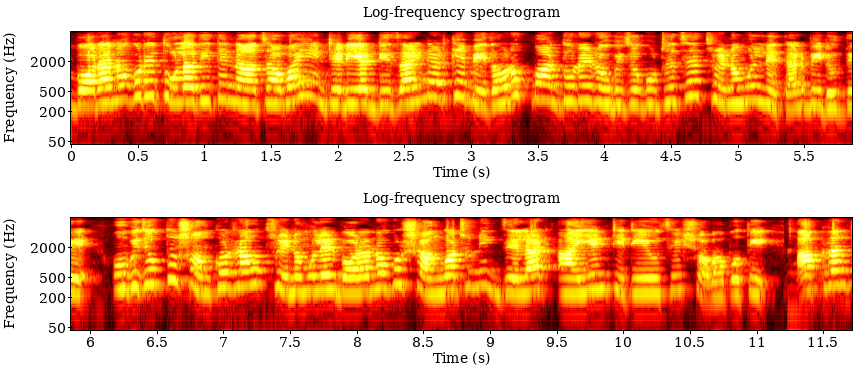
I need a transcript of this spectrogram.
বরানগরে তোলা দিতে না চাওয়ায় ইন্টেরিয়ার ডিজাইনারকে বেধড়ক মারধরের অভিযোগ উঠেছে তৃণমূল নেতার বিরুদ্ধে। অভিযুক্ত শঙ্কর রাও তৃণমূলের বরানগর সাংগঠনিক জেলার আইএনটিটিইউসির সভাপতি। আক্রান্ত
